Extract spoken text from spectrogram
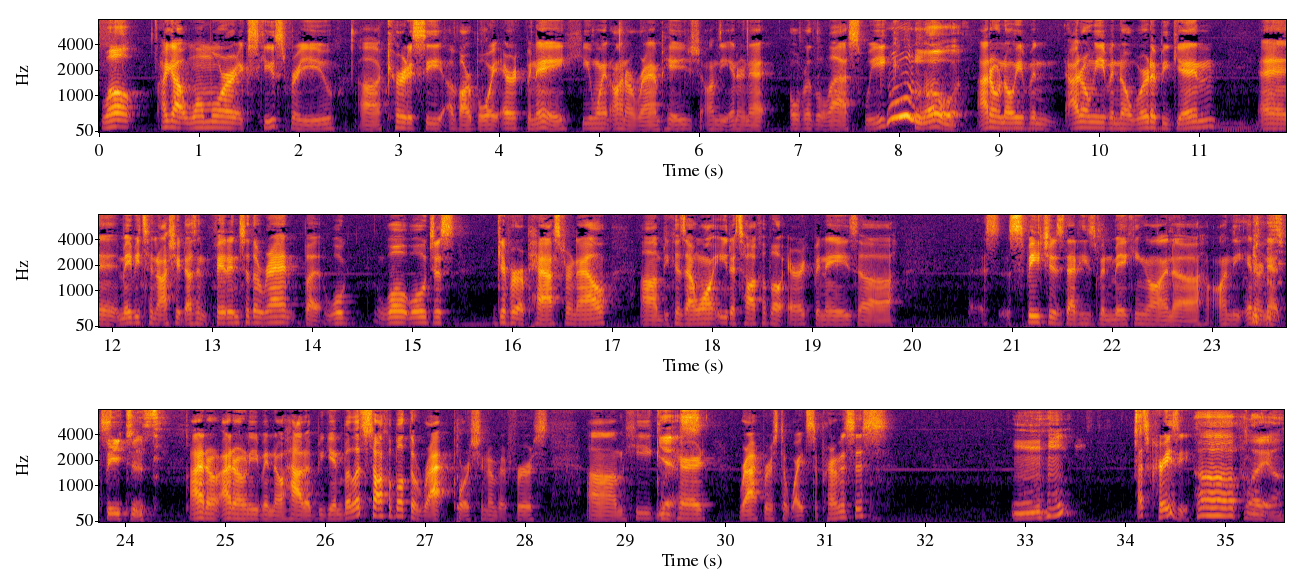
Well, I got one more excuse for you, uh, courtesy of our boy Eric Benet. He went on a rampage on the internet over the last week. Oh Lord. I don't know even I don't even know where to begin, and maybe Tinashe doesn't fit into the rant, but we'll we'll we'll just give her a pass for now um, because I want you to talk about Eric Benet's uh, s- speeches that he's been making on uh, on the internet. Speeches. I don't I don't even know how to begin, but let's talk about the rap portion of it first. Um, he Yes. compared rappers to white supremacists. Mm-hmm. That's crazy. Uh, player.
